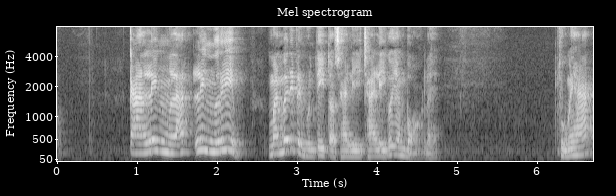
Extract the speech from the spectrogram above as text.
การเร่งรัดเร่งรีบ มันไม่ได้เป็นผลดีต่อชาลีชาลีก็ยังบอกเลย ถูกไหมฮะ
